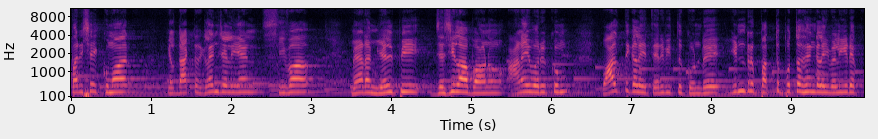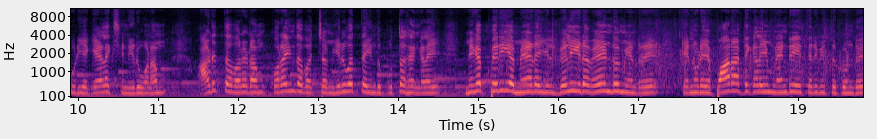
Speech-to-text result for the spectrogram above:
பரிசை Kumar doctor Ilanchezhiyan Siva madam LP Jesila Banu அனைவருக்கும் வாழ்த்துக்களை தெரிவித்துக்கொண்டு இன்று பத்து புத்தகங்களை வெளியிடக்கூடிய கேலக்ஸி நிறுவனம் அடுத்த வருடம் குறைந்தபட்சம் இருபத்தைந்து புத்தகங்களை மிகப்பெரிய மேடையில் வெளியிட வேண்டும் என்று என்னுடைய பாராட்டுகளையும் நன்றியை தெரிவித்துக்கொண்டு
